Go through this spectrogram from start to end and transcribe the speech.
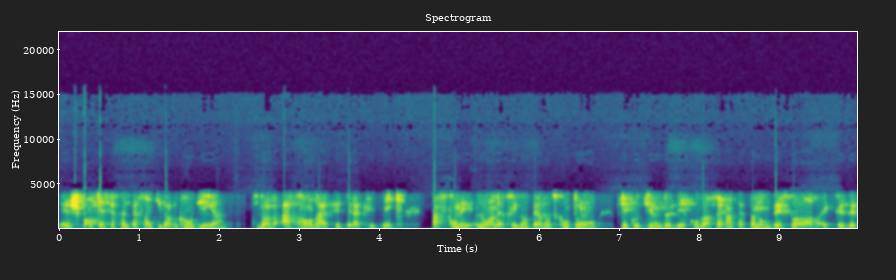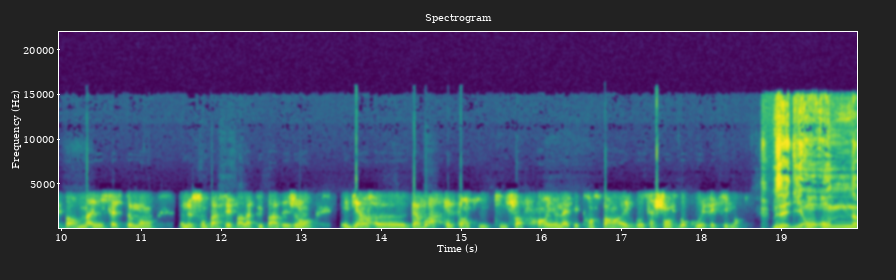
Et je pense qu'il y a certaines personnes qui doivent grandir, qui doivent apprendre à accepter la critique parce qu'on est loin d'être exemplaire dans ce canton. J'ai coutume de dire qu'on doit faire un certain nombre d'efforts et que ces efforts manifestement ne sont pas faits par la plupart des gens. Eh bien, euh, d'avoir quelqu'un qui, soit franc et honnête et transparent avec vous, ça change beaucoup effectivement. Vous avez dit on, on a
